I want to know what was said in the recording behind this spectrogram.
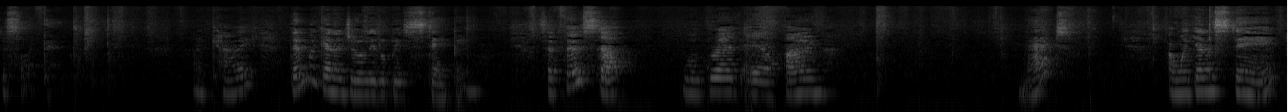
just like that. Okay, then we're going to do a little bit of stamping. So first up, we'll grab our foam mat and we're going to stamp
